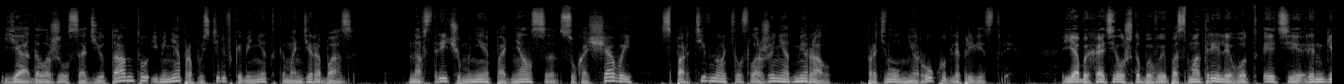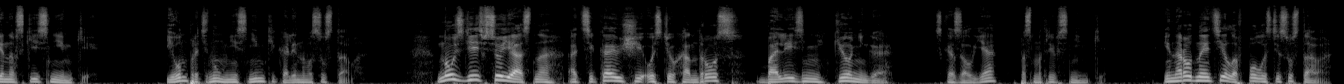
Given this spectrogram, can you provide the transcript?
я доложился адъютанту, и меня пропустили в кабинет командира базы. Навстречу мне поднялся сухощавый, спортивного телосложения адмирал, протянул мне руку для приветствия. Я бы хотел, чтобы вы посмотрели вот эти рентгеновские снимки. И он протянул мне снимки коленного сустава. Ну, здесь все ясно. Отсекающий остеохондроз, болезнь Кёнига, сказал я, посмотрев снимки. Инородное тело в полости сустава.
